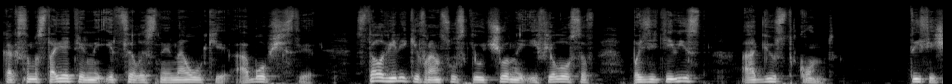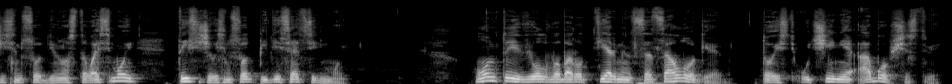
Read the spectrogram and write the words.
как самостоятельной и целостной науки об обществе, стал великий французский ученый и философ-позитивист Агюст Конт 1798-1857. Он-то и ввел в оборот термин «социология», то есть учение об обществе,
